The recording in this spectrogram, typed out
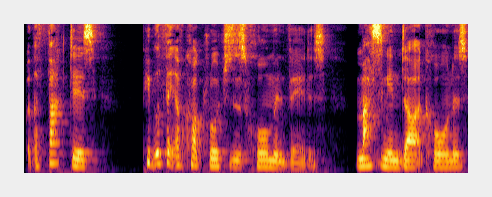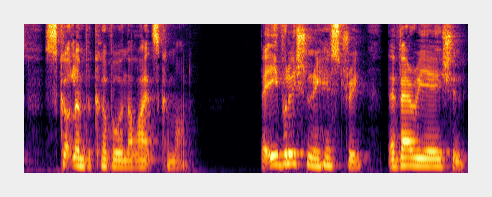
But the fact is, people think of cockroaches as home invaders, massing in dark corners, scuttling for cover when the lights come on. Their evolutionary history, their variation,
